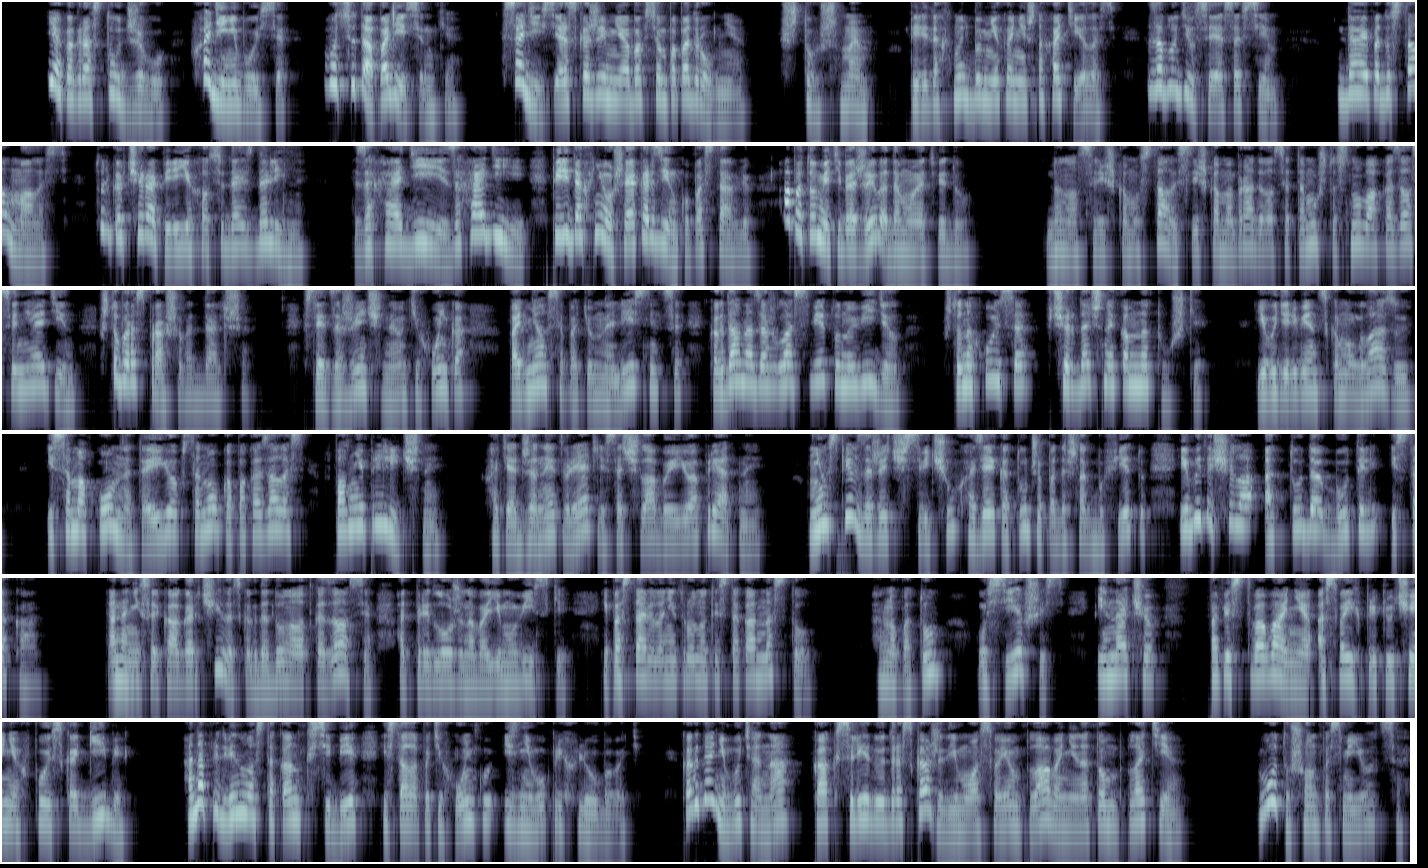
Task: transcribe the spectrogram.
Я как раз тут живу. Входи, не бойся. Вот сюда, по лесенке. Садись и расскажи мне обо всем поподробнее. Что ж, мэм, передохнуть бы мне, конечно, хотелось. Заблудился я совсем. Да и подустал малость. Только вчера переехал сюда из долины. Заходи, заходи, передохнешь, и я корзинку поставлю, а потом я тебя живо домой отведу. Дональд слишком устал и слишком обрадовался тому, что снова оказался не один, чтобы расспрашивать дальше. Вслед за женщиной он тихонько поднялся по темной лестнице. Когда она зажгла свет, он увидел, что находится в чердачной комнатушке. Его деревенскому глазу и сама комната, и ее обстановка показалась вполне приличной, хотя Джанет вряд ли сочла бы ее опрятной. Не успев зажечь свечу, хозяйка тут же подошла к буфету и вытащила оттуда бутыль и стакан. Она несколько огорчилась, когда Донал отказался от предложенного ему виски и поставила нетронутый стакан на стол. Но потом, усевшись и начав повествование о своих приключениях в поисках Гиби, она придвинула стакан к себе и стала потихоньку из него прихлебывать. Когда-нибудь она как следует расскажет ему о своем плавании на том плоте. Вот уж он посмеется.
